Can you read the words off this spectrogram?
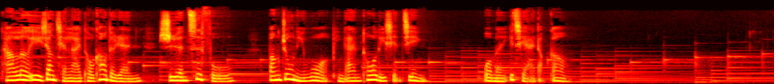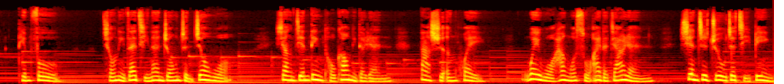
他乐意向前来投靠的人施恩赐福，帮助你我平安脱离险境。我们一起来祷告，天父。求你在急难中拯救我，向坚定投靠你的人大施恩惠，为我和我所爱的家人限制住这疾病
